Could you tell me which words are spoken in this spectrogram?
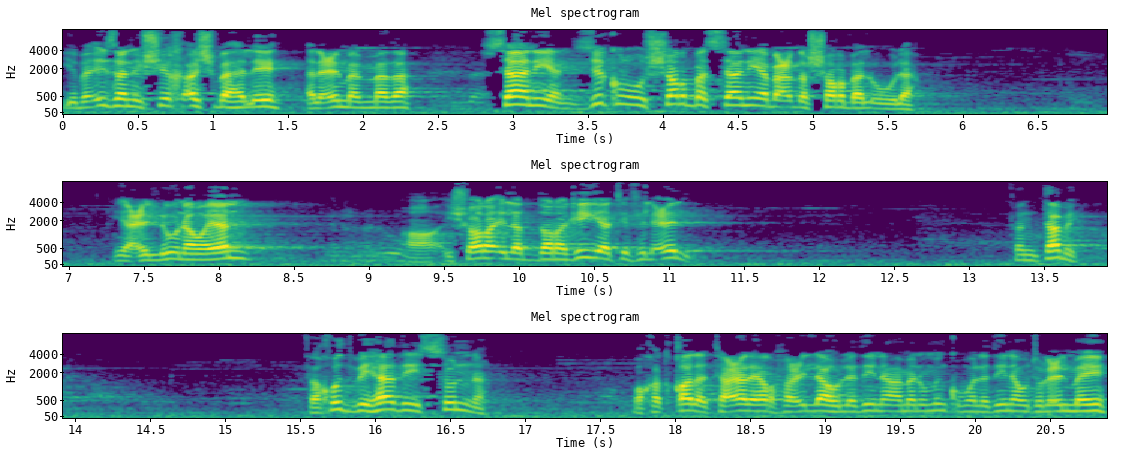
يبقى إذن الشيخ أشبه ليه العلم بماذا؟ ثانيا ذكره الشربة الثانية بعد الشربة الأولى. يعلون وين؟ آه إشارة إلى الدرجية في العلم. فانتبه. فخذ بهذه السنة. وقد قال تعالى يرفع الله الذين آمنوا منكم والذين أوتوا العلم إيه؟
